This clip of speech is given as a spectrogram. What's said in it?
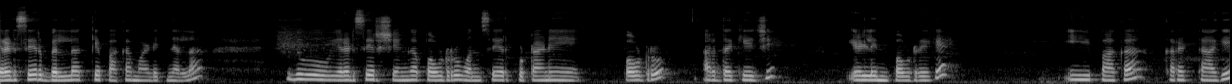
ಎರಡು ಸೇರು ಬೆಲ್ಲಕ್ಕೆ ಪಾಕ ಮಾಡಿದ್ನಲ್ಲ, ಇದು ಎರಡು ಸೇರು ಶೇಂಗಾ ಪೌಡ್ರು, ಒಂದು ಸೇರು ಪುಟಾಣಿ ಪೌಡ್ರು, ಅರ್ಧ ಕೆ ಜಿ ಎಳ್ಳಿನ ಪೌಡ್ರಿಗೆ ಈ ಪಾಕ ಕರೆಕ್ಟಾಗಿ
